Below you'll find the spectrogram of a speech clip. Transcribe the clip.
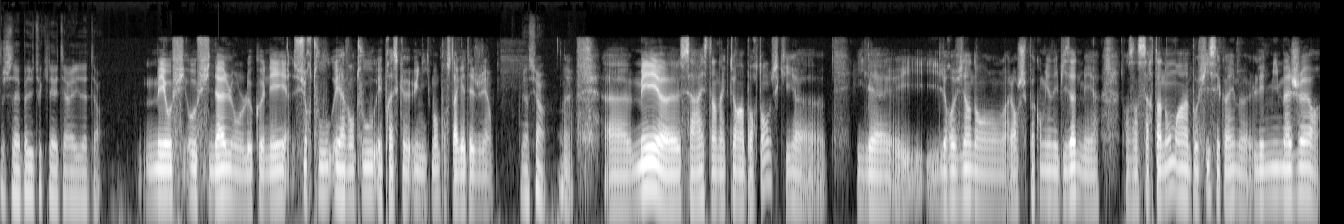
Je savais pas du tout qu'il avait été réalisateur mais au, au, final, on le connaît surtout et avant tout et presque uniquement pour Stargate SG1. Bien sûr. Euh, mais euh, ça reste un acteur important puisqu'il euh, il, il, revient dans, alors je sais pas combien d'épisodes, mais dans un certain nombre. Hein, Apophis est quand même l'ennemi majeur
